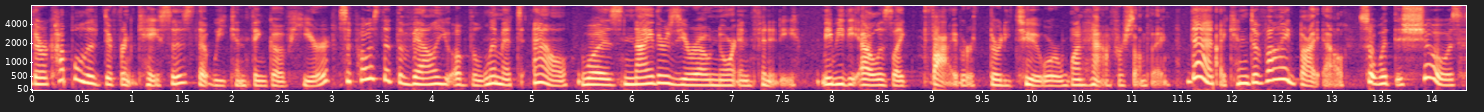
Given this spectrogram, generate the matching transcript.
There are a couple of different cases that we can think of here. Suppose that the value of the limit L was neither 0 nor infinity. Maybe the L is like 5 or 32 or 1 half or something. Then I can divide by L. So what this shows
